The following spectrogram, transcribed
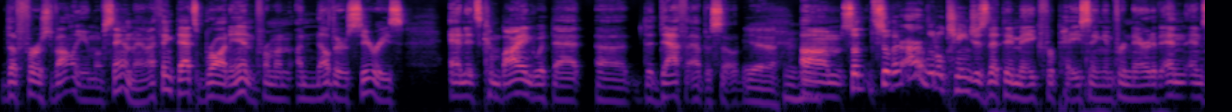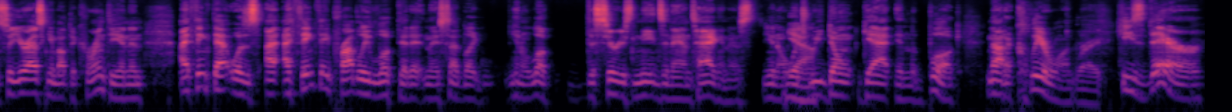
the first volume of Sandman. I think that's brought in from an, another series, and it's combined with that uh, the death episode. yeah. Mhm. Um, so so there are little changes that they make for pacing and for narrative, and and so you're asking about the Corinthian, and I think that was I, I think they probably looked at it and they said like you know look the series needs an antagonist you know which Yeah. we don't get in the book, not a clear one. Right. He's there,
